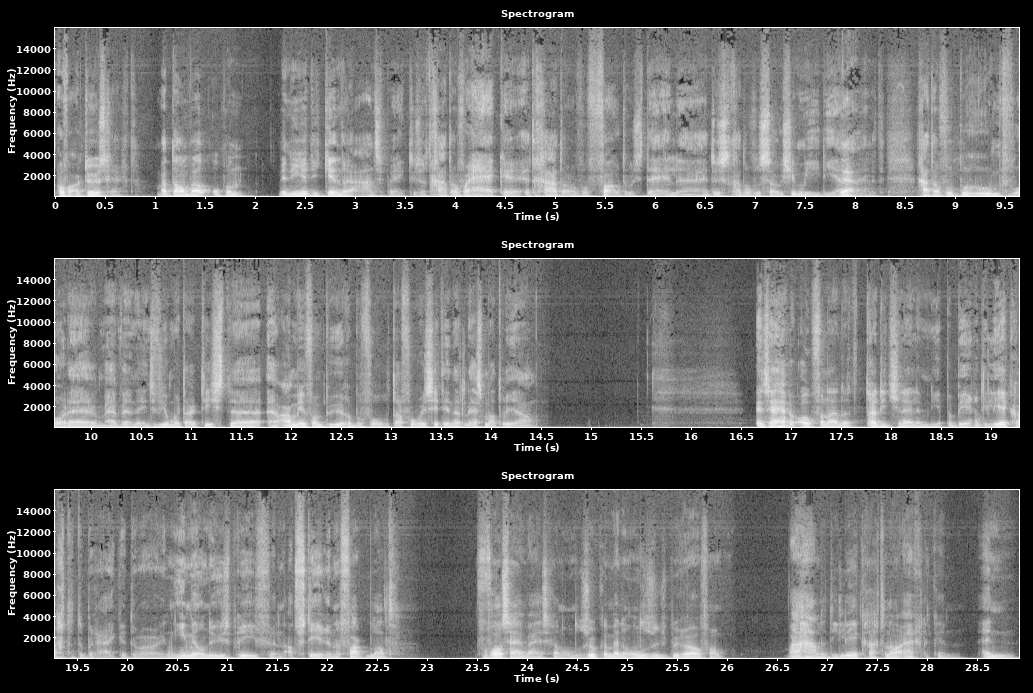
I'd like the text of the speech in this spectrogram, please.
over auteursrecht. Maar dan wel op een manier die kinderen aanspreekt. Dus het gaat over hacken, het gaat over foto's delen. Dus het gaat over social media. Ja. En het gaat over beroemd worden. We hebben een interview met artiest eh, Armin van Buren bijvoorbeeld. Daarvoor zit in het lesmateriaal. En zij hebben ook vanuit de traditionele manier proberen die leerkrachten te bereiken. Door een e-mail nieuwsbrief, een adverteren in een vakblad. Vervolgens zijn wij eens gaan onderzoeken met een onderzoeksbureau van... waar halen die leerkrachten nou eigenlijk hun, hun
